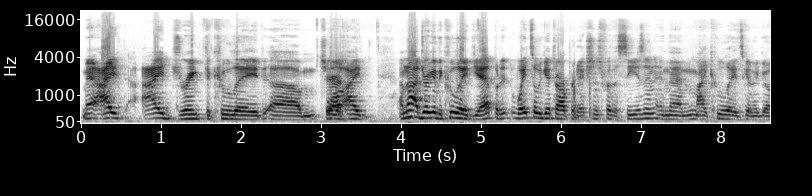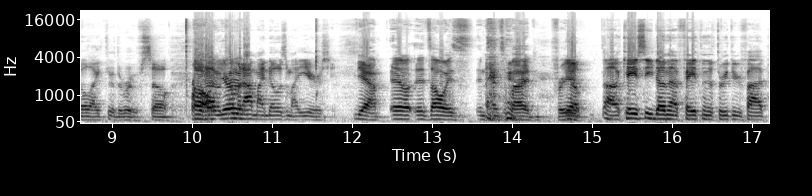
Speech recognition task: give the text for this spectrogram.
Man, I I drink the Kool Aid. Um, Sure. Well, I I'm not drinking the Kool Aid yet, but it, wait till we get to our predictions for the season, and then my Kool Aid's gonna go like through the roof. So Oh, I have it you're- coming out my nose and my ears. Yeah, it, it's always intensified for you. Yep. Uh, Casey doesn't have faith in the three three five.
